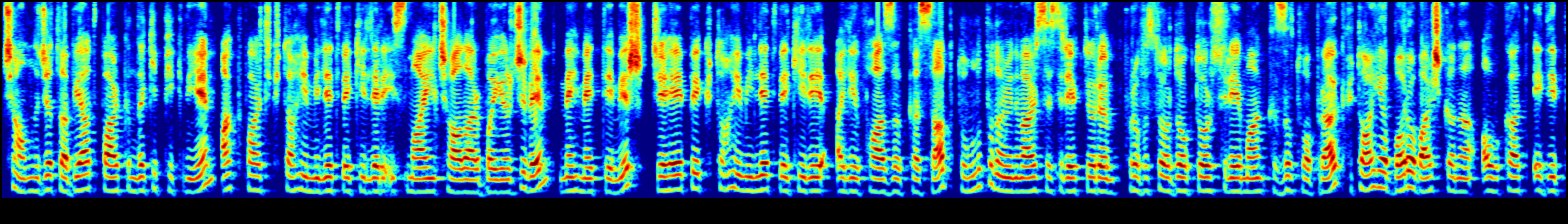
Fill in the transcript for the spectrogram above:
Çamlıca Tabiat Parkı'ndaki pikniğe AK Parti Kütahya Milletvekilleri İsmail Çağlar Bayırcı ve Mehmet Demir, CHP Kütahya Milletvekili Ali Fazıl Kasap, Dumlupınar Üniversitesi Rektörü Profesör Doktor Süleyman Kızıltoprak, Kütahya Baro Başkanı Avukat Edip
